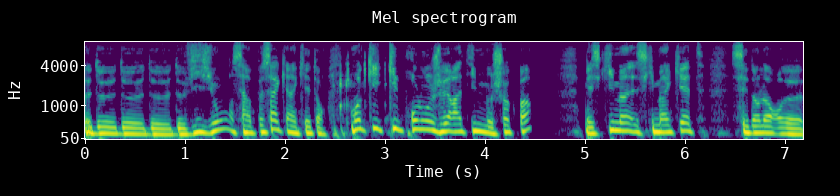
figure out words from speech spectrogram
de, de, de, de vision, c'est un peu ça qui est inquiétant. Moi, qu'il qu'il prolonge Verratti ne me choque pas, mais ce qui m'inquiète, c'est dans leur euh,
